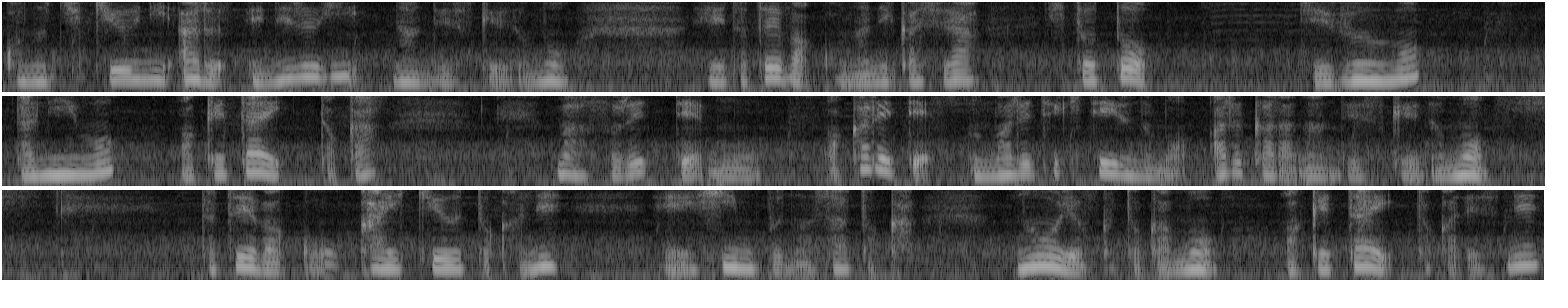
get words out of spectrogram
この地球にあるエネルギーなんですけれども、えー、例えばこう何かしら人と自分を他人を分けたいとかまあそれってもう別れて生まれてきているのもあるからなんですけれども例えばこう階級とかね、えー、貧富の差とか能力とかも分けたいとかですね、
